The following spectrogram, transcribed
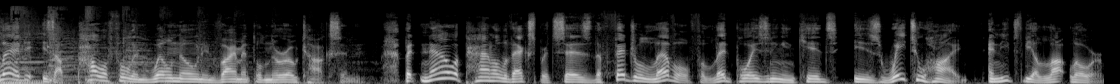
Lead is a powerful and well known environmental neurotoxin. But now a panel of experts says the federal level for lead poisoning in kids is way too high and needs to be a lot lower.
